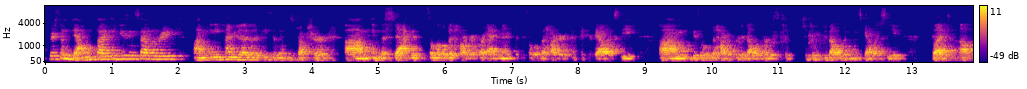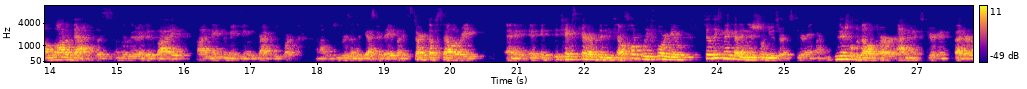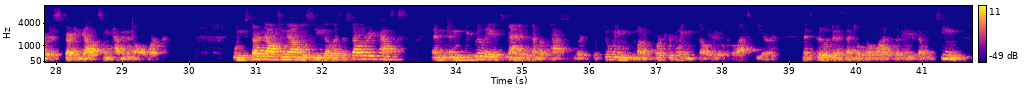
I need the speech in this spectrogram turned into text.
There's some downsides of using Celery. Um, anytime you add another piece of infrastructure um, in the stack, it's a little bit harder for admins. It's a little bit harder to configure Galaxy. Um, it's a little bit harder for developers to, to develop in this Galaxy. But uh, a lot of that was ameliorated by uh, Nate's amazing gravity work, uh, which he presented yesterday. But it starts up Celery and it, it, it- takes care of the details, hopefully for you, to at least make that initial user experience, initial developer admin experience better, just starting Galaxy and having it all work. When you start Galaxy now, you'll see a list of Celery tasks, and, and we really expanded the number of tasks we're, we're doing, the amount of work we're doing in Celery over the last year. And it's really been essential to a lot of the things that we've seen.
